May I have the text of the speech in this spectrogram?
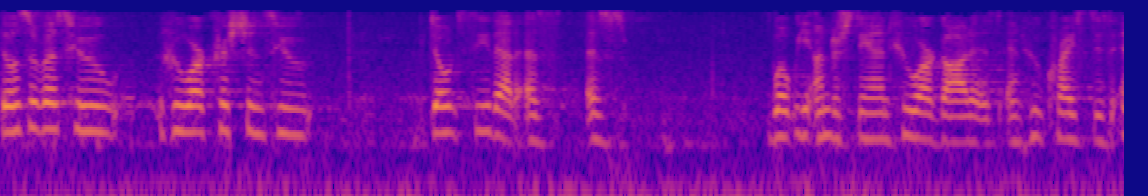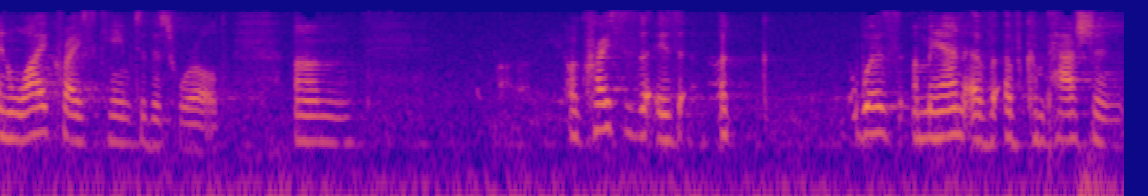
those of us who who are Christians who don't see that as as what we understand who our God is and who Christ is and why Christ came to this world. Um, Christ is, a, is a, was a man of, of compassion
